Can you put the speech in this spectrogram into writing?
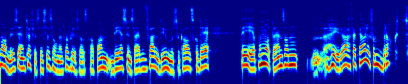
vanligvis er den tøffeste sesongen for flyselskapene. Det syns jeg er veldig umusikalsk. og det, det er på en måte en sånn Høyre og Frp har liksom brakt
